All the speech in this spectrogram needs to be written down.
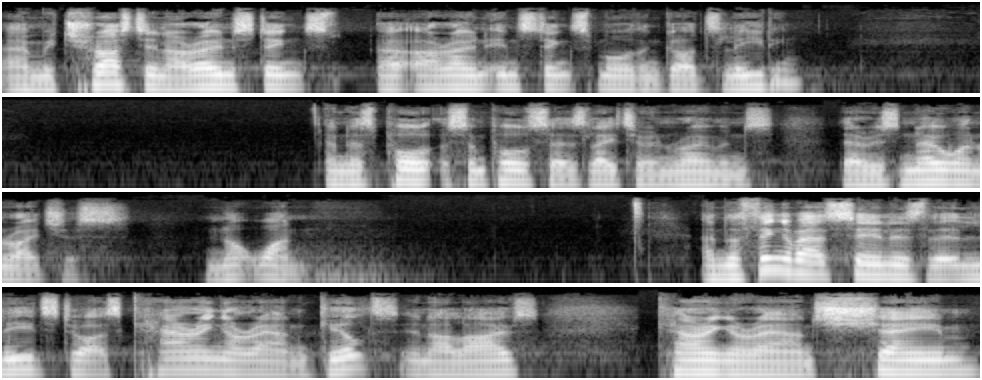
And we trust in our own instincts, uh, our own instincts more than God's leading. And as Paul, St. Paul says later in Romans, there is no one righteous, not one. And the thing about sin is that it leads to us carrying around guilt in our lives, carrying around shame,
